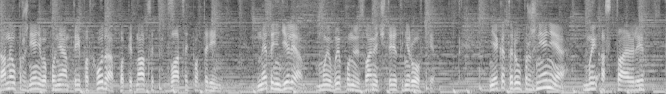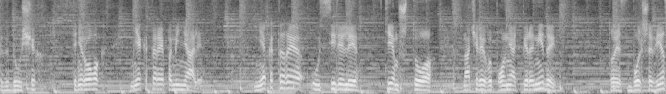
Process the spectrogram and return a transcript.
Данное упражнение выполняем 3 подхода по 15-20 повторений. На этой неделе мы выполнили с вами 4 тренировки. Некоторые упражнения мы оставили с предыдущих тренировок, некоторые поменяли. Некоторые усилили тем, что начали выполнять пирамидой, то есть больше вес,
